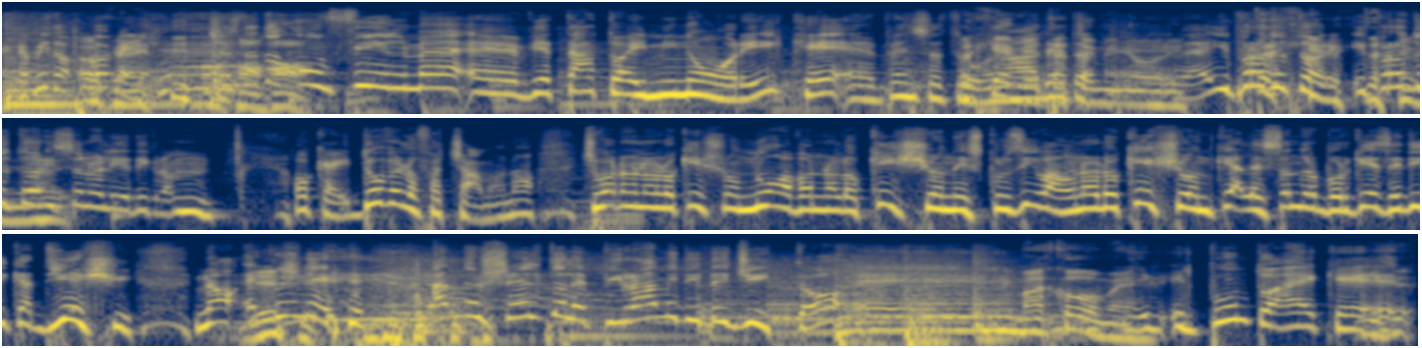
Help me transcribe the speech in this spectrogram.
hai capito? Va Ok. bene. C'è stato un film eh, vietato ai minori che, eh, pensa tu, Perché no? Ha vietato detto- ai minori? Eh, I produttori, i produttori sono lì e dicono: "Mm, Ok, dove lo facciamo? No? Ci vuole una location nuova, una location esclusiva, una location che Alessandro Borghese dica 10. No, e 10. quindi hanno scelto le piramidi d'Egitto. E Ma come? Il, il punto è che.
